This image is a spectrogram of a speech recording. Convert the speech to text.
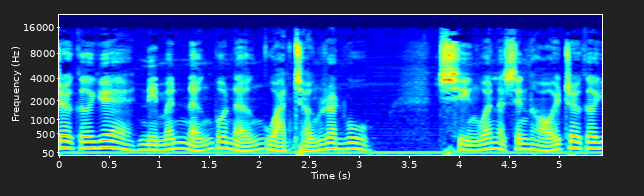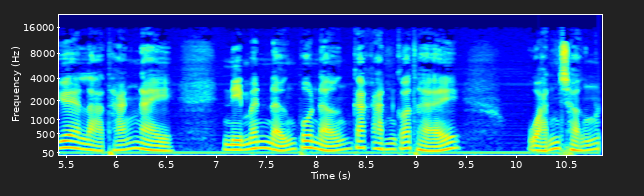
Trơ cơ duyê Nì mến nẫn bố nẫn Hoàn trận Xin quên là xin hỏi, Trơ cơ duyê là tháng này Nì mến nẫn bố nẫn Các anh có thể Hoàn trận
